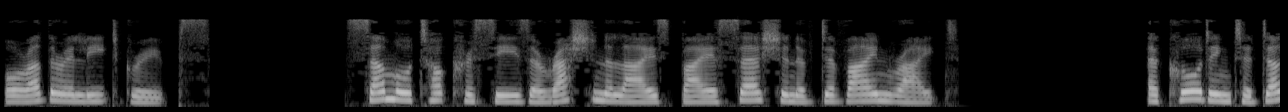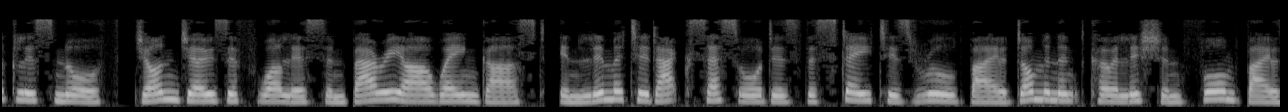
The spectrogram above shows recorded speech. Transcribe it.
or other elite groups. Some autocracies are rationalized by assertion of divine right. According to Douglass North, John Joseph Wallis and Barry R. Weingast, in limited access orders the state is ruled by a dominant coalition formed by a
